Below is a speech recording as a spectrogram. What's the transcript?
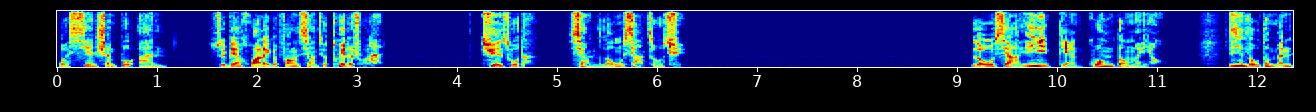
我心神不安，随便画了一个方向就退了出来，迅速的向楼下走去。楼下一点光都没有，一楼的门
